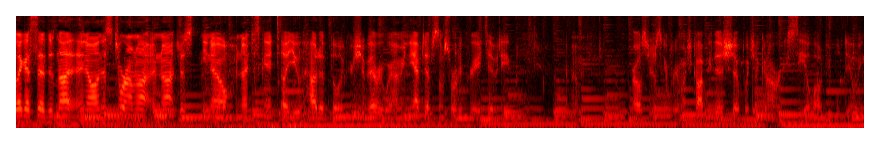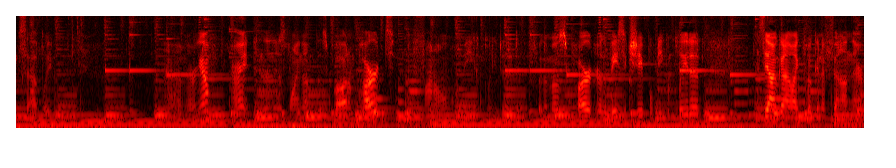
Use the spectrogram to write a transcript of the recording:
like I said, there's not, you know, on this tour, I'm not, I'm not just, you know, I'm not just gonna tell you how to build a cruise ship everywhere. I mean, you have to have some sort of creativity, um, or else you're just gonna pretty much copy this ship, which I can already see a lot of people doing, sadly. Um, there we go. All right, and then just line up this bottom part. The funnel will be completed for the most part, or the basic shape will be completed. And see, I'm gonna like poking a fin on there.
